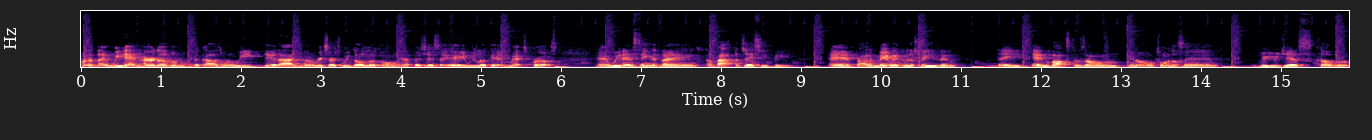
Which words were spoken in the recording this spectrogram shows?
funny thing. We hadn't heard of them because when we did our you know research, we go look on FHSAA, we look at Max Preps, and we didn't see anything about the JCP. And probably midway through the season, they inboxed us on you know on Twitter saying, "Do you just cover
